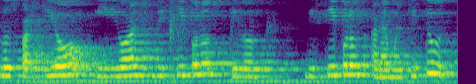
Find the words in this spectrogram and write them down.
los partió y dio a sus discípulos y los discípulos a la multitud.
